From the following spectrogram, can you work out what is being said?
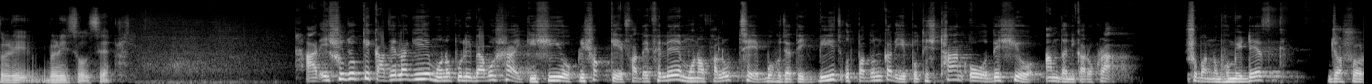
বেড়ে, বেড়েই চলছে। আর এই সুযোগকে কাজে লাগিয়ে মনোপলি ব্যবসায় কৃষি ও কৃষককে ফাঁদে ফেলে মুনাফা লুটছে বহুজাতিক বীজ উৎপাদনকারী প্রতিষ্ঠান ও দেশীয় আমদানিকারকরা। সুবর্ণভূমি ডেস্ক, যশোর।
